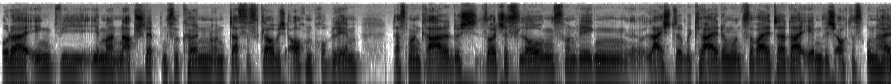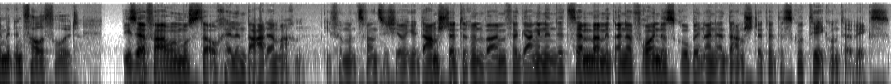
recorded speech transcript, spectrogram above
oder irgendwie jemanden abschleppen zu können. Und das ist, glaube ich, auch ein Problem, dass man gerade durch solche Slogans von wegen leichte Bekleidung und so weiter da eben sich auch das Unheil mit ins Haus holt. Diese Erfahrung musste auch Helen Bader machen. Die 25-jährige Darmstädterin war im vergangenen Dezember mit einer Freundesgruppe in einer Darmstädter Diskothek unterwegs.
